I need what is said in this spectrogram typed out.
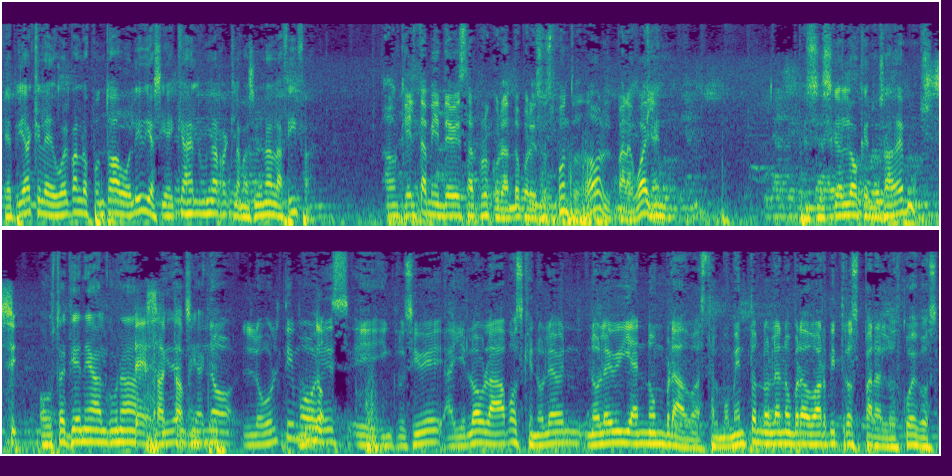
que, pida que le devuelvan los puntos a Bolivia si hay que hacerle una reclamación a la FIFA. Aunque él también debe estar procurando por esos puntos, ¿no? El paraguayo. Pues es que es lo que no sabemos. ¿O usted tiene alguna que- No, lo último No. es, eh, inclusive ayer lo hablábamos, que no le, habían- no le habían nombrado, hasta el momento no le han nombrado árbitros para los juegos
